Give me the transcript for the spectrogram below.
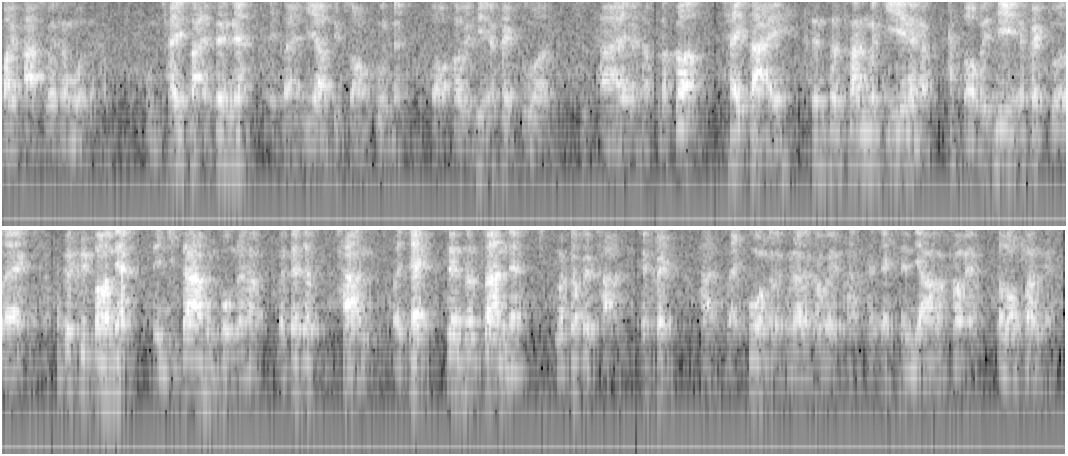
bypass ไว้ทั้งหมดนะครับ ผมใช้สายเส้นเนี้ยไอสายที่ยาว 12 ฟุตเนี่ยต่อเข้าไปที่เอฟเฟกต์ตัวสุดท้ายนะครับ แล้วก็ใช้สายเส้นสั้นๆเมื่อกี้นะครับ ต่อไปที่เอฟเฟกต์ตัวแรกนะครับ ก็คือตอนเนี้ยเสียงกีตาร์ของผมนะครับ มันก็จะผ่านสายแจ็คเส้นสั้นๆเนี่ยแล้วก็ไปผ่านเอฟเฟกต์ผ่านสายพ่วงอะไรพวกนั้นแล้วก็ไปผ่านสายแจ็คเส้นยาวแล้วเข้าแอป์มาลองฟังกัน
